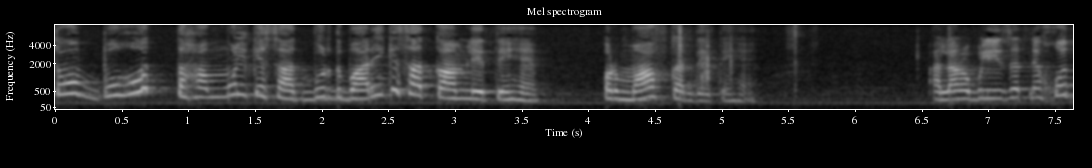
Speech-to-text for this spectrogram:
تو وہ بہت تحمل کے ساتھ، بردباری کے ساتھ کام لیتے ہیں اور معاف کر دیتے ہیں۔ اللہ رب العزت نے خود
